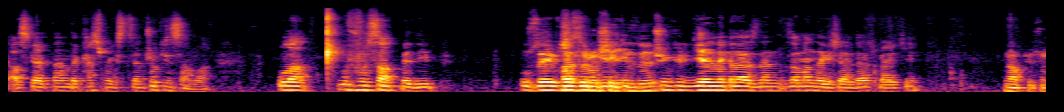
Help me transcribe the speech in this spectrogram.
askerlikten de kaçmak isteyen çok insan var. Ulan bu fırsat be deyip uzaya Hazır o şekilde. Çünkü gelene kadar zaman da geçer der belki. ne yapıyorsun?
